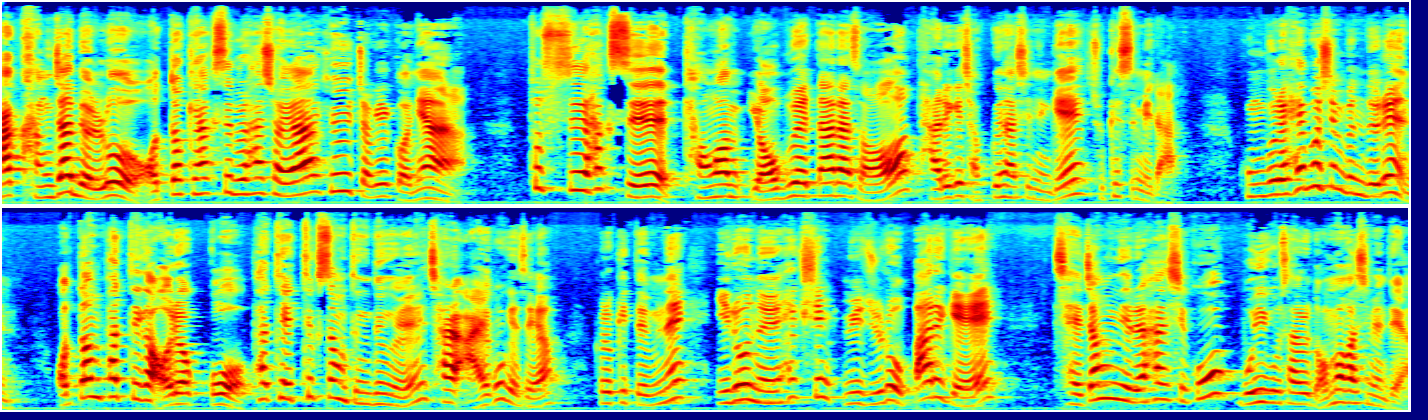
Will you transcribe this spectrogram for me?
각 강좌별로 어떻게 학습을 하셔야 효율적일 거냐? 토스 학습 경험 여부에 따라서 다르게 접근하시는 게 좋겠습니다. 공부를 해보신 분들은 어떤 파트가 어렵고 파트의 특성 등등을 잘 알고 계세요. 그렇기 때문에 이론을 핵심 위주로 빠르게 재정리를 하시고 모의고사로 넘어가시면 돼요.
